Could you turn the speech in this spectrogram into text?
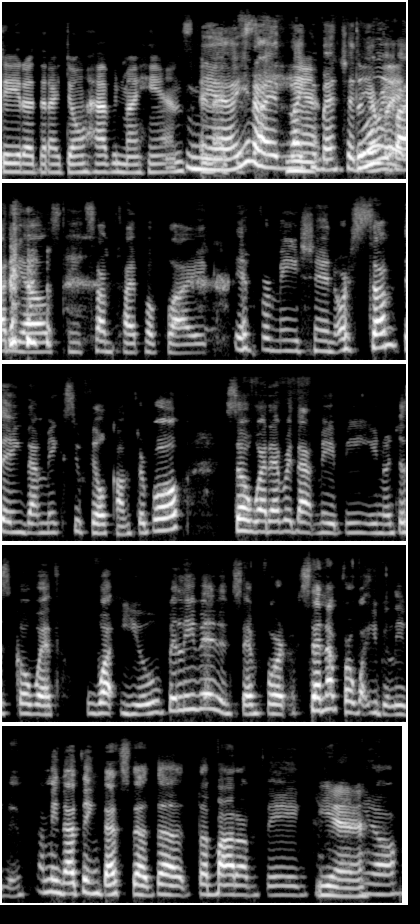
data that I don't have in my hands. Yeah, you know, like you mentioned, everybody else needs some type of like information or something that makes you feel comfortable. So whatever that may be, you know, just go with what you believe in and stand for stand up for what you believe in. I mean, I think that's the the the bottom thing. Yeah. You know,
